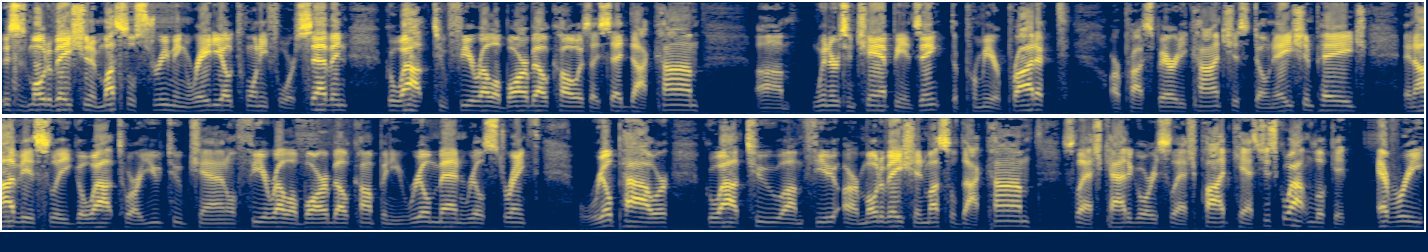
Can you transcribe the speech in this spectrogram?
This is Motivation and Muscle Streaming Radio 24-7. Go out to Fiorillo Barbell Co., as I said, dot com. Um, Winners and Champions Inc., the premier product. our prosperity conscious donation page, and obviously go out to our YouTube channel, Fiorillo Barbell Company, Real Men, Real Strength, Real Power. Go out to um, our motivationmuscle.com slash category slash podcast. Just go out and look at every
